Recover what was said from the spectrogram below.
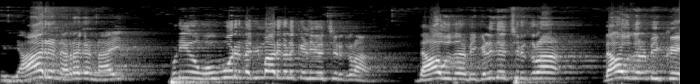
யாரு நரக நாய் இப்படியே ஒவ்வொரு நபிமார்களுக்கு எழுதி வச்சிருக்கிறான். தாவூத் நபிக்கு எழுதி வச்சிருக்கிறான். தாவூது நபிக்கு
